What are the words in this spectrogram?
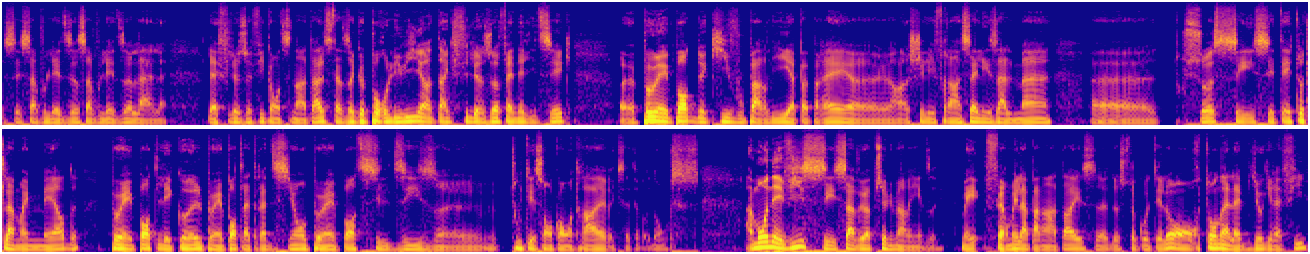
Ça voulait dire, ça voulait dire la philosophie continentale. C'est-à-dire que pour lui, en tant que philosophe analytique, euh, peu importe de qui vous parliez, à peu près, euh, chez les Français, les Allemands, euh, tout ça, c'était toute la même merde. Peu importe l'école, peu importe la tradition, peu importe s'ils disent tout est son contraire, etc. Donc, à mon avis, ça veut absolument rien dire. Mais fermer la parenthèse de ce côté-là, on retourne à la biographie.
